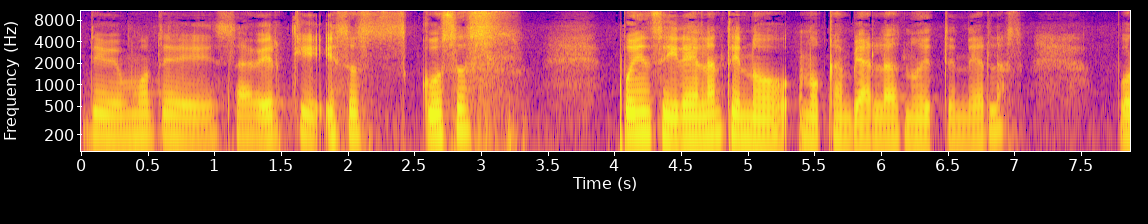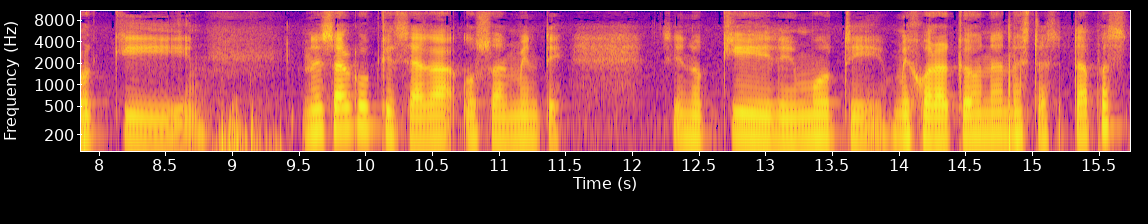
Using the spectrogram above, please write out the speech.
debemos de saber que esas cosas pueden seguir adelante, no, no cambiarlas, no detenerlas, porque no es algo que se haga usualmente, sino que debemos de mejorar cada una de nuestras etapas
